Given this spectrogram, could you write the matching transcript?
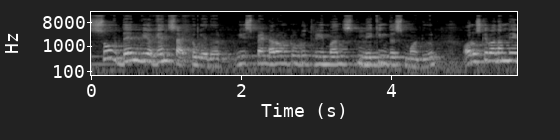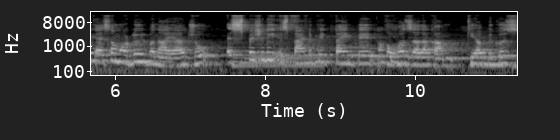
so then we again sat together we spend around two two three months making this module और उसके बाद हमने एक ऐसा मॉड्यूल बनाया जो स्पेशली इस पैंडमिक टाइम पे Okay. बहुत ज़्यादा काम किया because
